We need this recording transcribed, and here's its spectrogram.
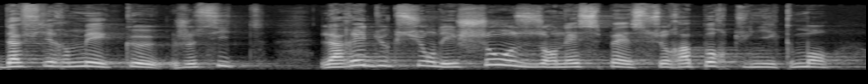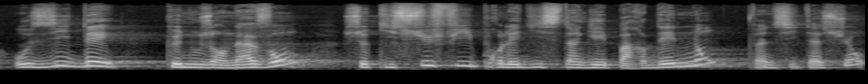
d'affirmer que, je cite, la réduction des choses en espèces se rapporte uniquement aux idées que nous en avons, ce qui suffit pour les distinguer par des noms, fin de citation,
